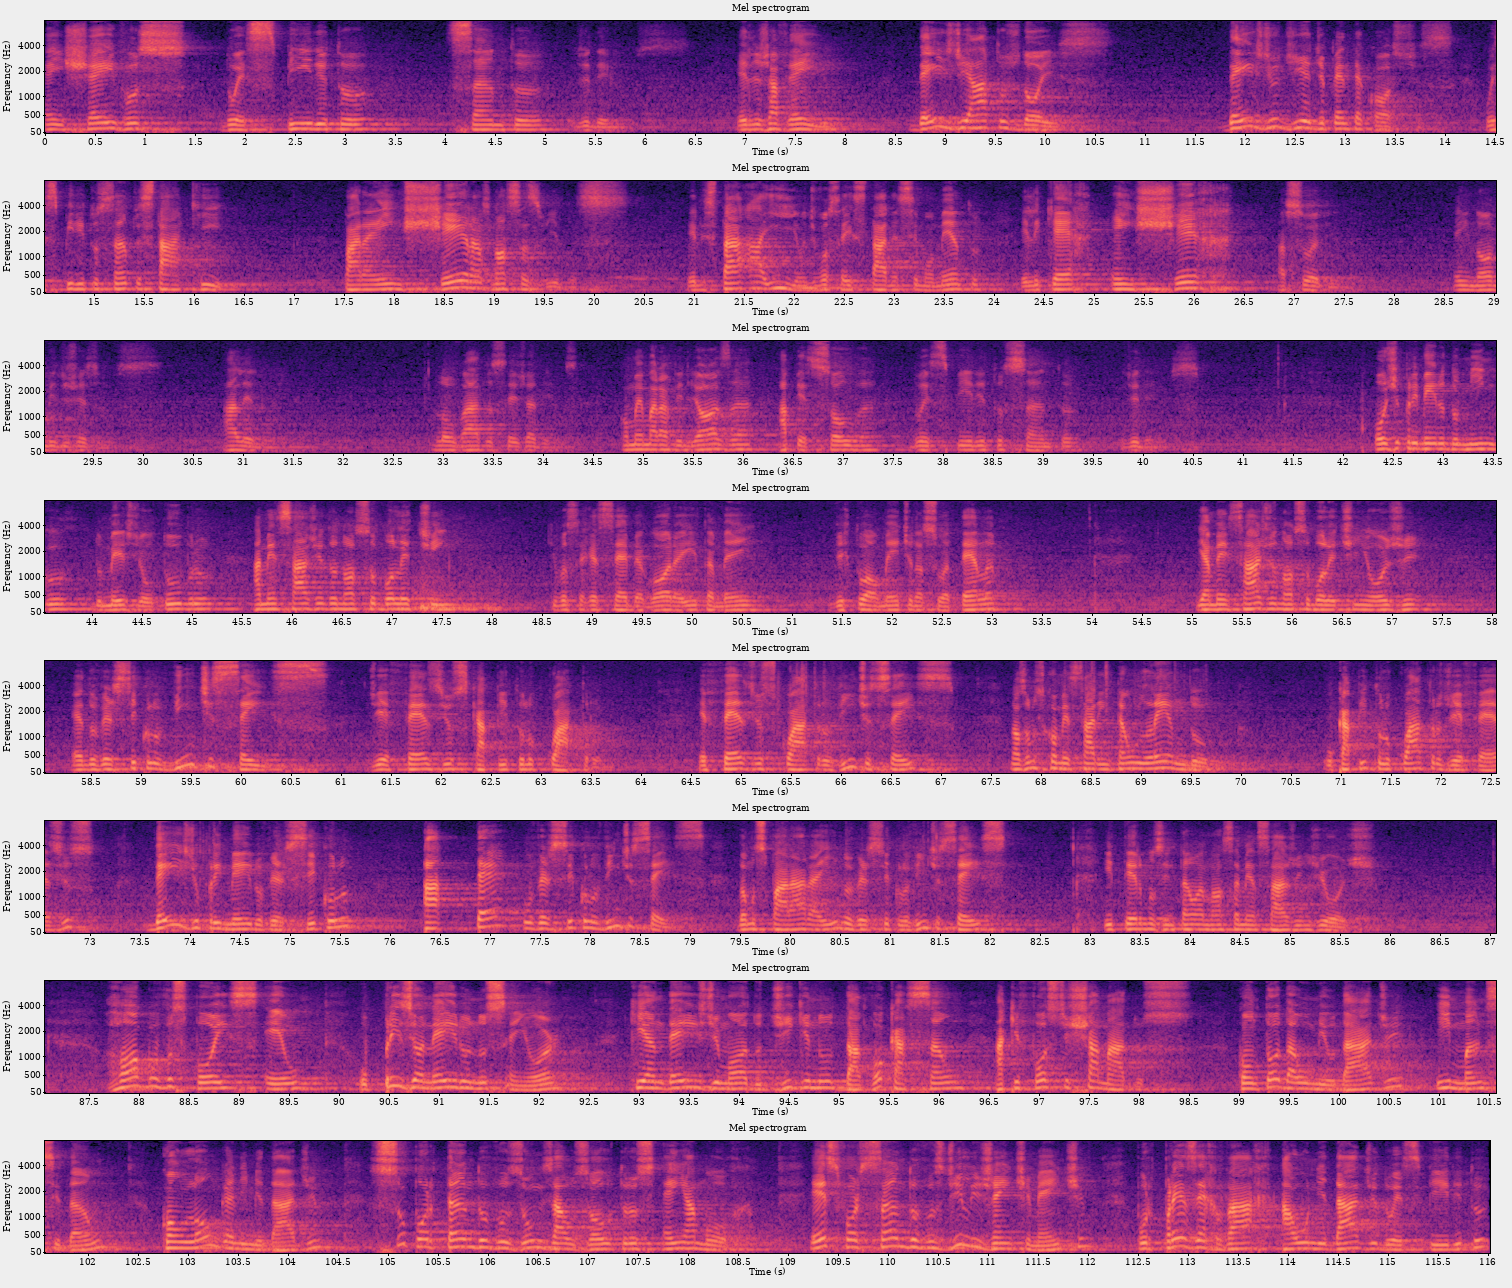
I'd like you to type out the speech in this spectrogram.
enchei-vos do Espírito Santo de Deus. Ele já veio desde Atos 2, desde o dia de Pentecostes. O Espírito Santo está aqui para encher as nossas vidas. Ele está aí onde você está nesse momento, ele quer encher a sua vida. Em nome de Jesus. Aleluia. Louvado seja Deus. Como é maravilhosa a pessoa do Espírito Santo de Deus. Hoje, primeiro domingo do mês de outubro, a mensagem do nosso boletim, que você recebe agora aí também, virtualmente na sua tela. E a mensagem do nosso boletim hoje é do versículo 26 de Efésios capítulo 4. Efésios 4, 26. Nós vamos começar então lendo o capítulo 4 de Efésios, desde o primeiro versículo até o versículo 26. Vamos parar aí no versículo 26 e termos então a nossa mensagem de hoje. Rogo-vos, pois, eu, o prisioneiro no Senhor, que andeis de modo digno da vocação a que fostes chamados, com toda a humildade e mansidão, com longanimidade, suportando-vos uns aos outros em amor, esforçando-vos diligentemente por preservar a unidade do Espírito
